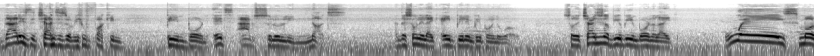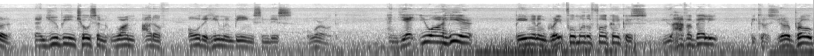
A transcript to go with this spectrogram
that is the chances of you fucking being born. It's absolutely nuts. And there's only like 8 billion people in the world. So the chances of you being born are like way smaller than you being chosen one out of all the human beings in this world. And yet you are here being an ungrateful motherfucker because you have a belly, because you're broke,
